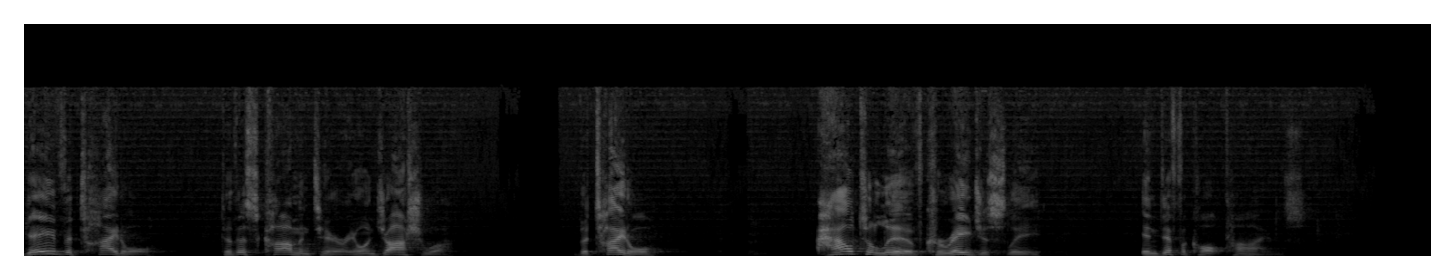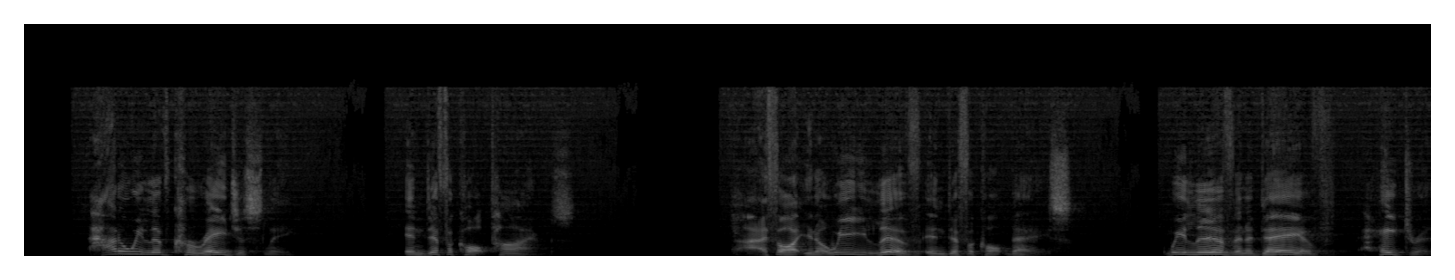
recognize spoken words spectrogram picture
gave the title to this commentary on Joshua. The title, How to Live Courageously in Difficult Times. How do we live courageously in difficult times? I thought, you know, we live in difficult days. We live in a day of hatred.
